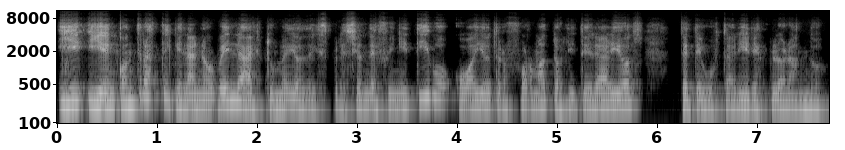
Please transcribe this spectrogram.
¿Y, y encontraste que la novela es tu medio de expresión definitivo o hay otros formatos literarios que te gustaría ir explorando?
